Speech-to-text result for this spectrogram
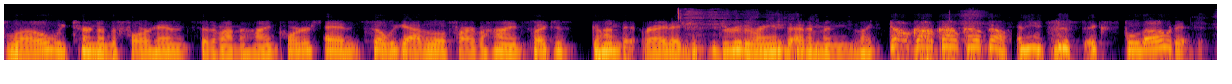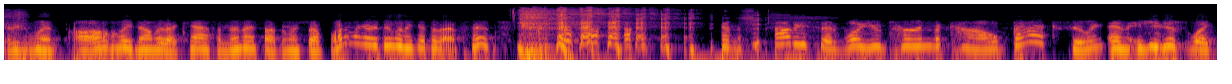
slow. We turned on the forehand instead of on the hindquarters. And so we got a little far behind. So I just gunned it, right? I just threw the reins at him and like, go, go, go, go, go. And he just exploded. And he went all the way down by that calf. And then I thought to myself, what am I going to do when I get to that fence? And Howdy said, Well, you turned the cow back, silly. And he just like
